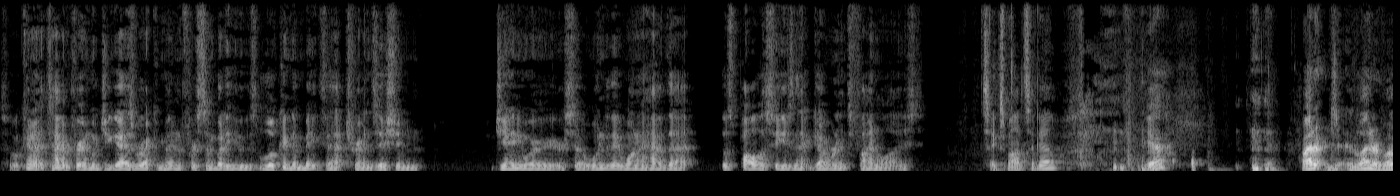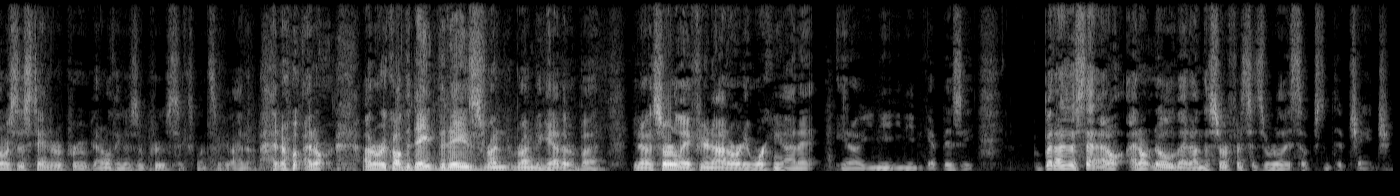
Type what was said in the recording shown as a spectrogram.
So, what kind of time frame would you guys recommend for somebody who's looking to make that transition, January or so? When do they want to have that those policies and that governance finalized? Six months ago. yeah. yeah. I don't, Leonard, when was this standard approved? I don't think it was approved six months ago. I don't, I don't, I don't, I don't recall the date. The days run run together, but you know, certainly if you're not already working on it, you know, you need you need to get busy. But as I said, I don't, I don't know that on the surface it's a really substantive change.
